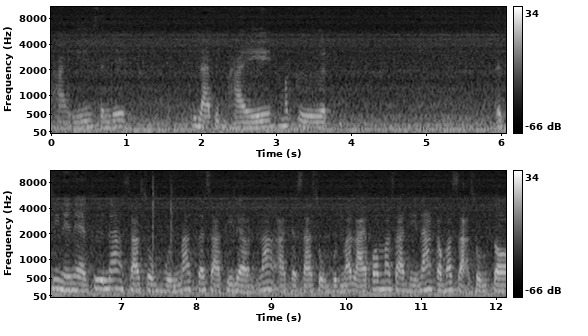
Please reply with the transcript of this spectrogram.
ไผ่สันเดชอีหลาเป็นไผ่มาเกิด แต่ที่แน่ๆคือนางสะสมบุญมากกษัตริย์ที่แล้วนางอาจจะสะสมบุญมาหลายเพราะมาสาดีนางกับมาสะสมต่อ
